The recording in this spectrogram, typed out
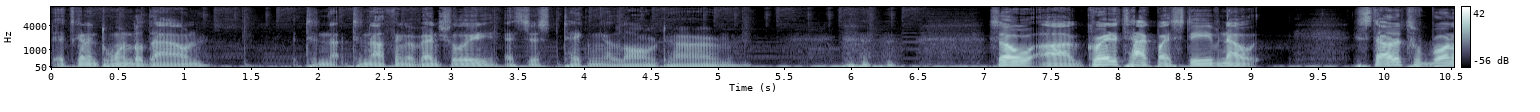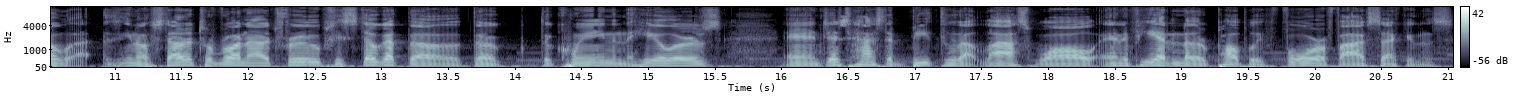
it's gonna dwindle down to, no, to nothing eventually. It's just taking a long time. so, uh, great attack by Steve. Now, started to run, you know, started to run out of troops. He's still got the the the queen and the healers, and just has to beat through that last wall. And if he had another probably four or five seconds,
